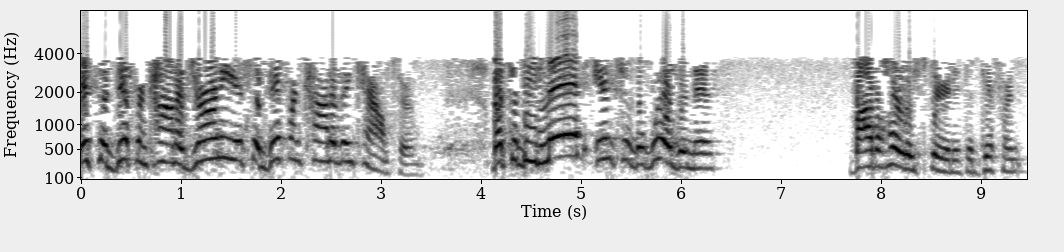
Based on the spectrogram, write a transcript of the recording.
It's a different kind of journey. It's a different kind of encounter. But to be led into the wilderness by the Holy Spirit is a different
